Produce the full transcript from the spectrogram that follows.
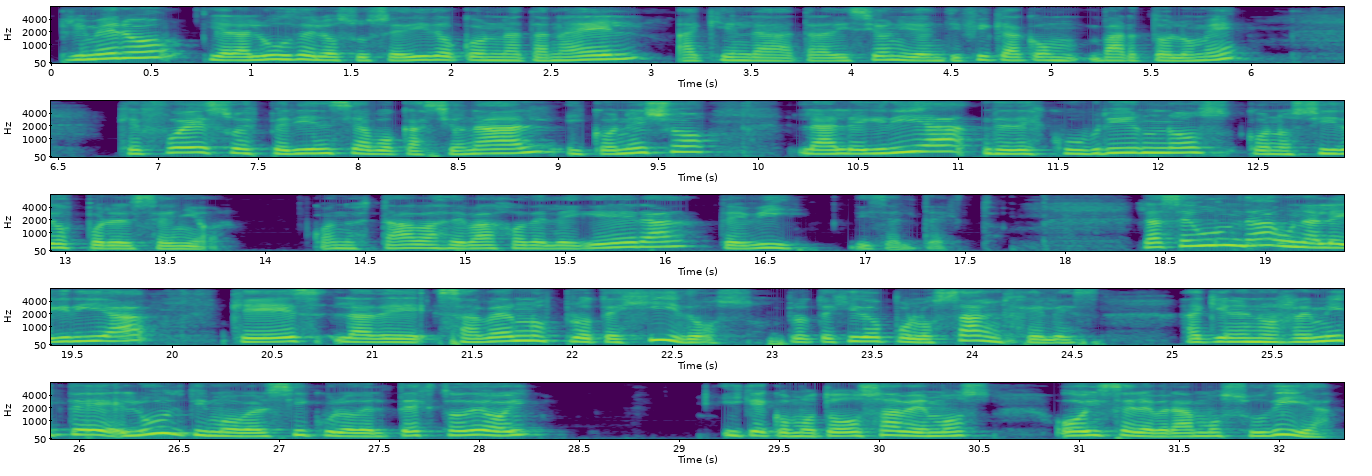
Primero, y a la luz de lo sucedido con Natanael, a quien la tradición identifica con Bartolomé, que fue su experiencia vocacional y con ello la alegría de descubrirnos conocidos por el Señor. Cuando estabas debajo de la higuera, te vi, dice el texto. La segunda, una alegría que es la de sabernos protegidos, protegidos por los ángeles, a quienes nos remite el último versículo del texto de hoy y que como todos sabemos, hoy celebramos su día.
